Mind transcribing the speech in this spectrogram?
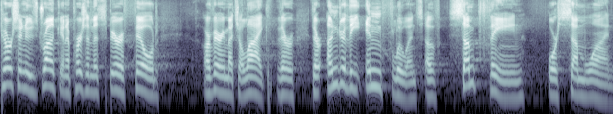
person who's drunk and a person that's spirit filled are very much alike. They're, they're under the influence of something or someone.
